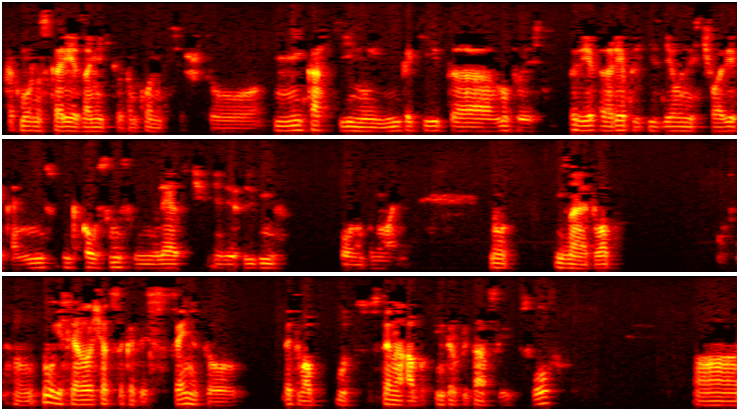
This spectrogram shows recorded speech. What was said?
как можно скорее заметить в этом комиксе, что ни картины, ни какие-то, ну, то есть реплики, сделанные из человека, они не несут никакого смысла и не являются людьми в полном понимании. Ну, не знаю, это ну, если возвращаться к этой сцене, то это вот сцена об интерпретации слов. А,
